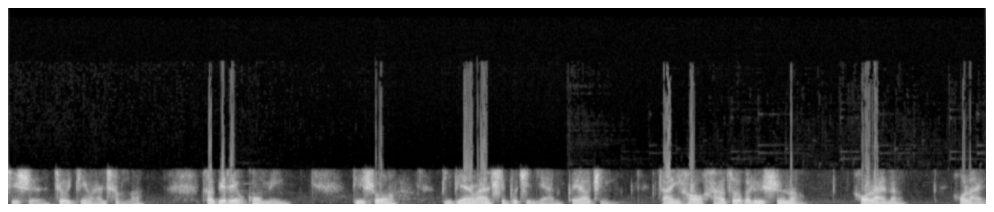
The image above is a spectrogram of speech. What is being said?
其实就已经完成了。特别的有共鸣。弟说，比别人晚起步几年不要紧，咱以后还要做个律师呢。后来呢？后来，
